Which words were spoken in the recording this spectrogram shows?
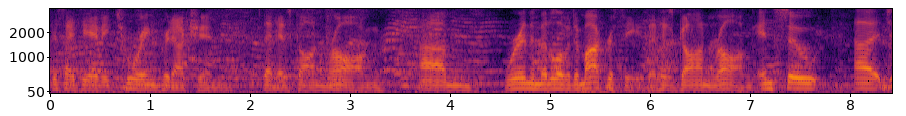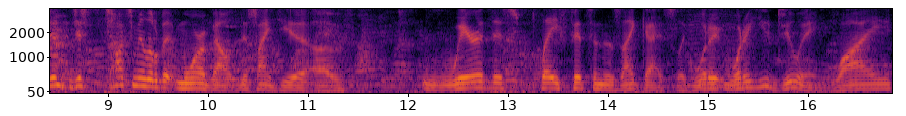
this idea of a touring production that has gone wrong. Um, we're in the middle of a democracy that has gone wrong, and so uh, just, just talk to me a little bit more about this idea of where this play fits in the zeitgeist. Like, what are what are you doing? Why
